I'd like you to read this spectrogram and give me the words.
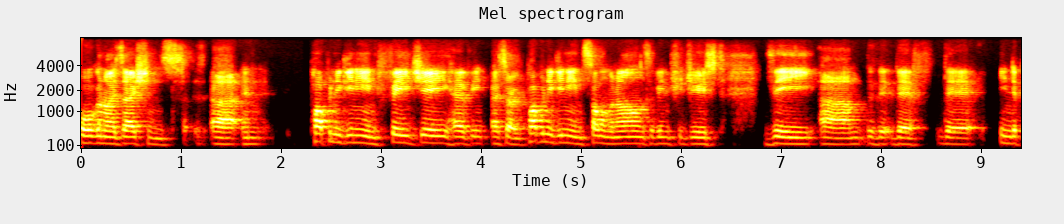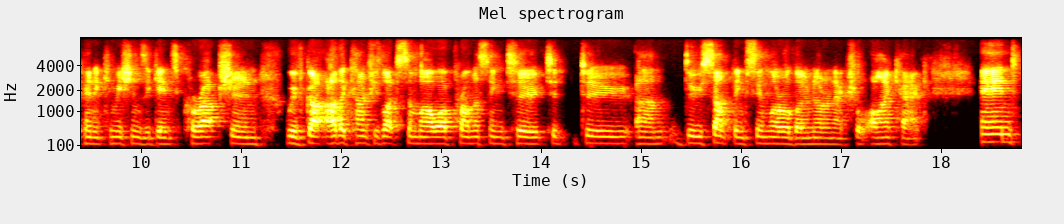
organizations uh, and Papua New Guinea and Fiji have, uh, sorry, Papua New Guinea and Solomon Islands have introduced the, um, the, their, their independent commissions against corruption. We've got other countries like Samoa promising to, to, to um, do something similar, although not an actual ICAC. And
